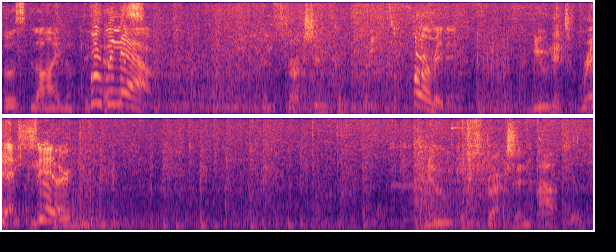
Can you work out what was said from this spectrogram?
First line of defense. Moving out! Construction complete. Affirmative! Unit ready. Yes, Commander! New construction options.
